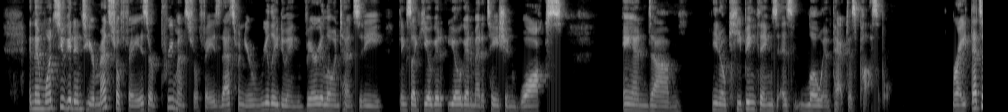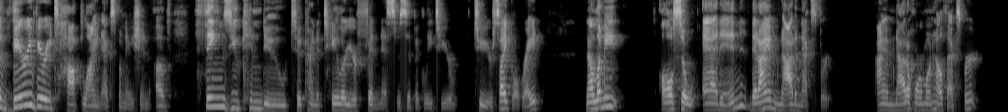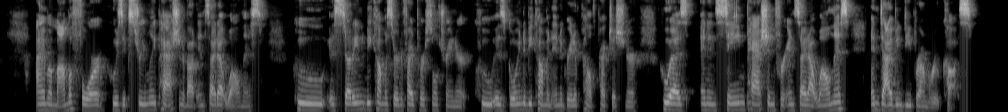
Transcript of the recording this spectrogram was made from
And then once you get into your menstrual phase or premenstrual phase, that's when you're really doing very low intensity things like yoga, yoga and meditation, walks, and um, you know, keeping things as low impact as possible. Right? That's a very, very top line explanation of things you can do to kind of tailor your fitness specifically to your to your cycle, right? Now let me also add in that I am not an expert. I am not a hormone health expert. I am a mom of four who is extremely passionate about inside out wellness, who is studying to become a certified personal trainer, who is going to become an integrative health practitioner, who has an insane passion for inside out wellness and diving deeper on root cause.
